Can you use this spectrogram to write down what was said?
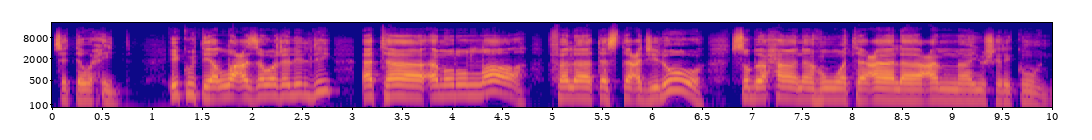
C'est Tawhid. Écoutez, Allah Azza wa dit Ata amrullah fala tasta'jiluh subhanahu wa ta'ala amma yushrikun.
